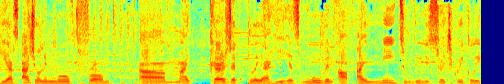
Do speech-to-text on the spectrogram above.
he has actually moved from um, my cursed player. He is moving up. I need to really switch quickly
